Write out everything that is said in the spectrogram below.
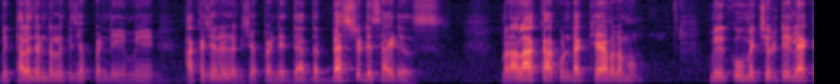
మీ తల్లిదండ్రులకి చెప్పండి మీ అక్క చెల్లెళ్ళకి చెప్పండి. They are the best deciders. మరి అలా కాకుండా కేవలము మీకు మెచ్యూరిటీ లేక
